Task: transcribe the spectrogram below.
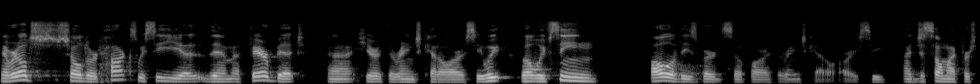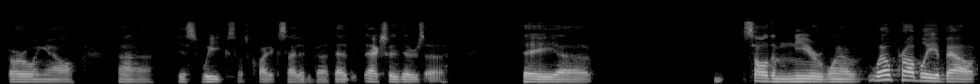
Now red-shouldered hawks, we see uh, them a fair bit uh, here at the Range Cattle REC. We well, we've seen all of these birds so far at the Range Cattle REC. I just saw my first burrowing owl uh, this week, so I was quite excited about that. Actually, there's a they uh, saw them near one of well, probably about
